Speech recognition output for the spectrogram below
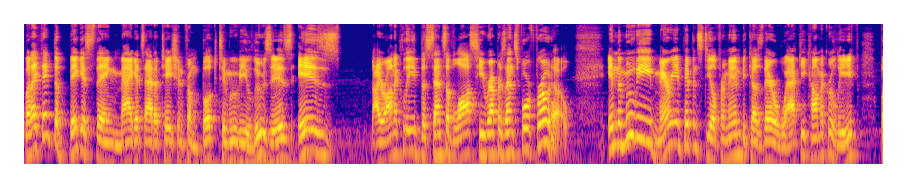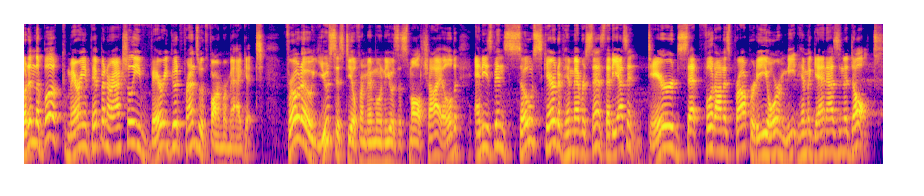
But I think the biggest thing Maggot's adaptation from book to movie loses is, ironically, the sense of loss he represents for Frodo. In the movie, Merry and Pippin steal from him because they're wacky comic relief, but in the book, Merry and Pippin are actually very good friends with Farmer Maggot. Frodo used to steal from him when he was a small child, and he's been so scared of him ever since that he hasn't dared set foot on his property or meet him again as an adult.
